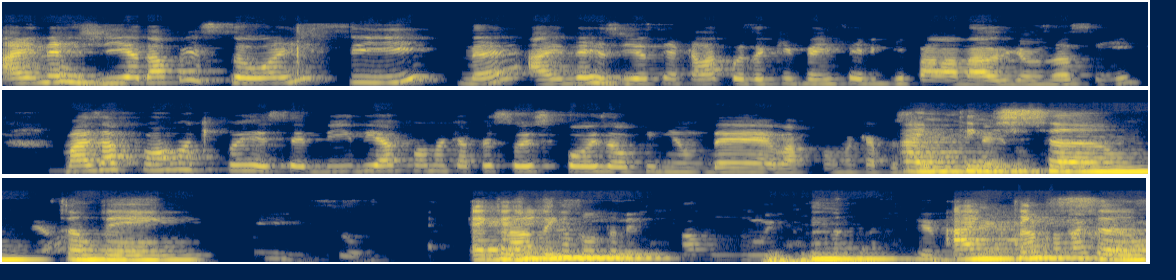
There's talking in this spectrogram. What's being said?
a energia da pessoa em si, né? A energia, assim, aquela coisa que vem sem ninguém falar nada, digamos assim, mas a forma que foi recebida e a forma que a pessoa expôs a opinião dela, a forma que a pessoa... A intenção também. Isso. É que a, a gente não... também conta muito. A intenção...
